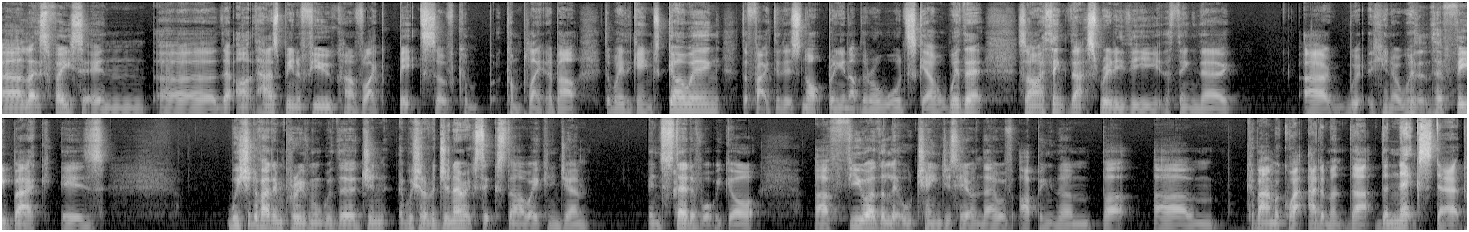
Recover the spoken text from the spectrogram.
uh, let's face it in uh, there has been a few kind of like bits of com- complaint about the way the game's going the fact that it's not bringing up the reward scale with it. So i think that's really the the thing there uh, you know with it. The feedback is we should have had improvement with the gen- we should have a generic six star awakening gem instead of what we got. A few other little changes here and there with upping them, but um, Kabam are quite adamant that the next step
